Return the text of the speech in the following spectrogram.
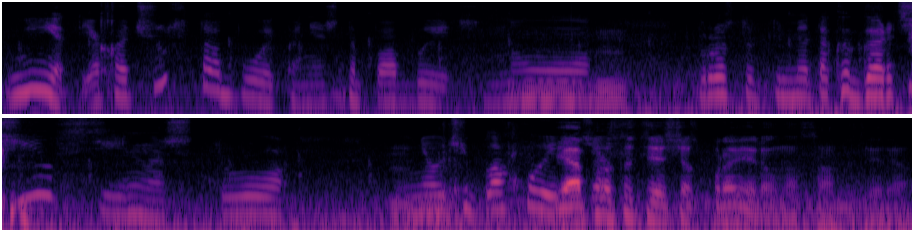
Нет, я хочу с тобой, конечно, побыть, но Мгм. просто ты меня так огорчил сильно, что у меня Мгм. очень плохое Я сейчас. просто тебя сейчас проверил на самом деле.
